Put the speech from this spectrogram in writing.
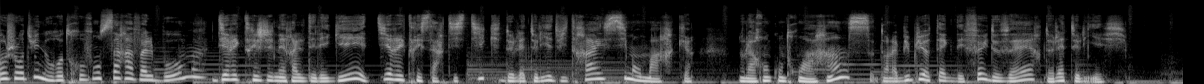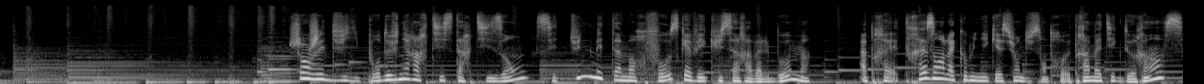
Aujourd'hui, nous retrouvons Sarah Valbaum, directrice générale déléguée et directrice artistique de l'atelier de vitrail Simon Marc. Nous la rencontrons à Reims, dans la bibliothèque des feuilles de verre de l'atelier. Changer de vie pour devenir artiste artisan, c'est une métamorphose qu'a vécue Sarah Valbaum. Après 13 ans à la communication du Centre dramatique de Reims,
